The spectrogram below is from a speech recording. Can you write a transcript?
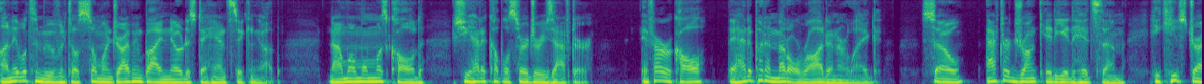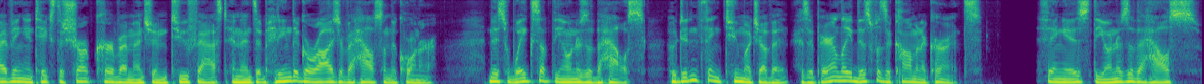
unable to move until someone driving by noticed a hand sticking up. 911 was called. She had a couple surgeries after. If I recall, they had to put a metal rod in her leg. So, after drunk idiot hits them, he keeps driving and takes the sharp curve I mentioned too fast and ends up hitting the garage of a house on the corner. This wakes up the owners of the house, who didn't think too much of it, as apparently this was a common occurrence. Thing is, the owners of the house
